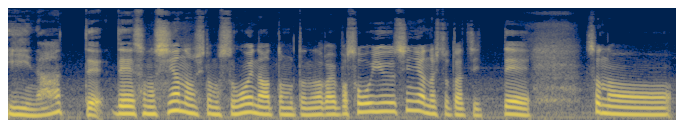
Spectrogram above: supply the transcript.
いいなって。でそのシニアの人もすごいなと思ったの。だからやっぱそういうシニアの人たちってその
